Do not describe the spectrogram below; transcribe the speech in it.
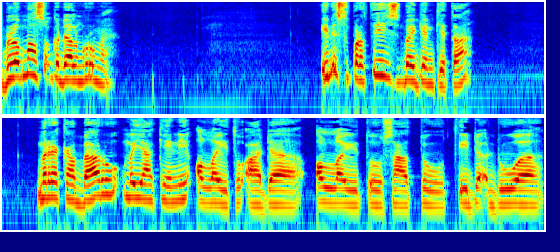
Belum masuk ke dalam rumah. Ini seperti sebagian kita mereka baru meyakini Allah itu ada, Allah itu satu, tidak dua,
